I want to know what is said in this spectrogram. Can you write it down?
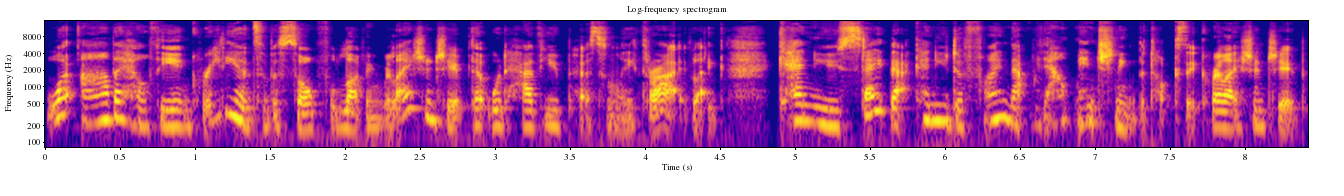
what are the healthy ingredients of a soulful, loving relationship that would have you personally thrive? Like, can you state that? Can you define that without mentioning the toxic relationship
